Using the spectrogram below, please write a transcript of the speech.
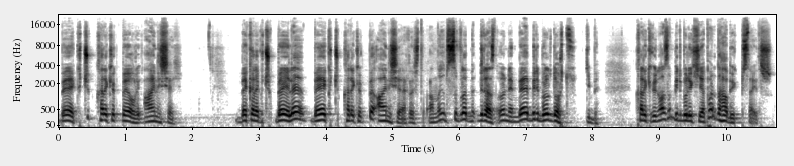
B küçük karekök B oluyor. Aynı şey. B kare küçük B ile B küçük karekök B aynı şey arkadaşlar. Anladın mı? 0 ile 1 arasında. Örneğin B 1 bölü 4 gibi. Karekökünü alırsan 1 bölü 2 yapar. Daha büyük bir sayıdır.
